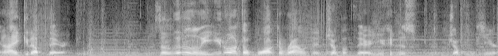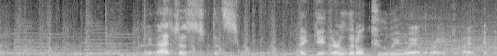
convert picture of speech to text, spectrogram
and I get up there. So literally, you don't have to walk around and jump up there. You can just jump from here. I mean, that's just that's they get they're a little too leeway on the range, in my opinion.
